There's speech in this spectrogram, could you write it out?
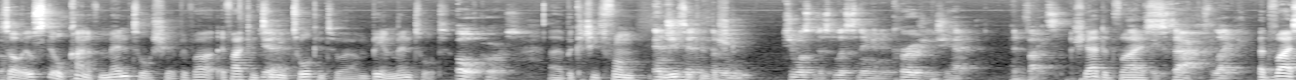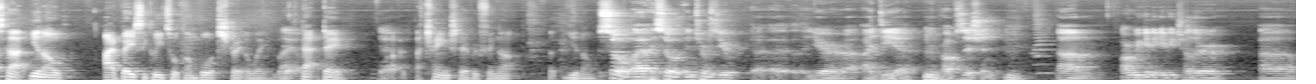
so it was still kind of mentorship if i if i continue Yeah. talking to her i'm being mentored Oh, of course. uh, because she's from the And she music did, I mean, she wasn't just listening and encouraging. She had advice. she had Like, advice exact. Like advice that you know i basically took on board straight away like Yeah. that day yeah. I, I changed everything up you know So, uh, so in terms of your uh, uh, your uh, idea, your Mm. proposition, Mm. um, are we going to give each other um,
